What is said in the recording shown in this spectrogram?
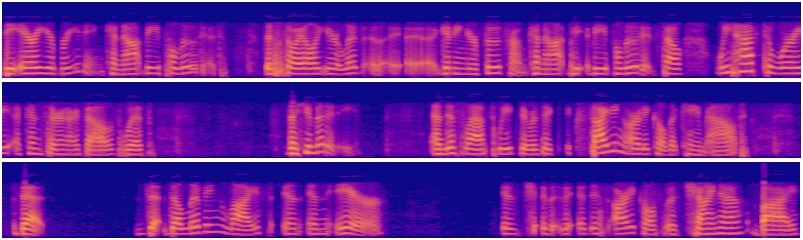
The air you're breathing cannot be polluted. The soil you're live, uh, uh getting your food from cannot be, be polluted. So we have to worry and concern ourselves with the humidity. And this last week there was an exciting article that came out that the, the living life in, in air is this article was China by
